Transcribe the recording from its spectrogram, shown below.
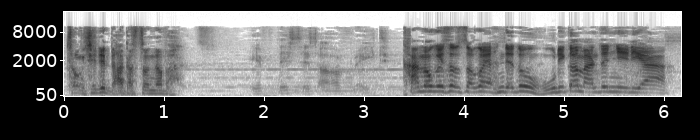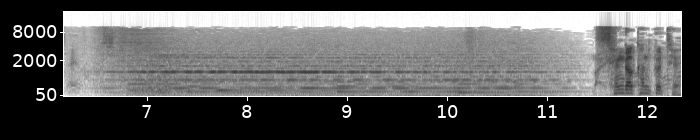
정신이 나갔었나 봐. 감옥에서 썩어야 한데도 우리가 만든 일이야. 생각한 끝에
